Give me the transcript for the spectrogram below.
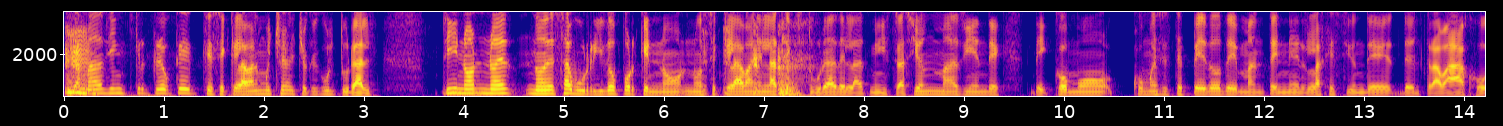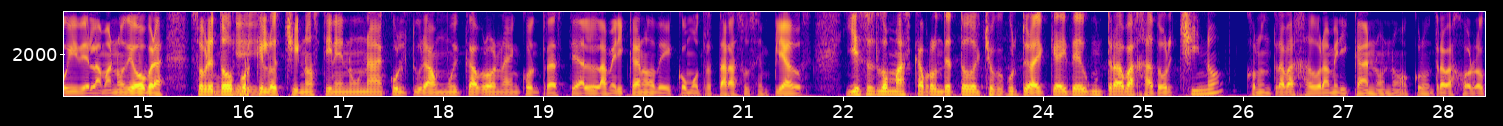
más bien cre- creo que, que se clavan mucho en el choque cultural. Sí, no, no es, no es aburrido porque no, no se clavan en la textura de la administración, más bien de, de cómo, cómo es este pedo de mantener la gestión de, del trabajo y de la mano de obra. Sobre todo porque los chinos tienen una cultura muy cabrona en contraste al americano de cómo tratar a sus empleados. Y eso es lo más cabrón de todo el choque cultural que hay de un trabajador chino con un trabajador americano, ¿no? Con un trabajador,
